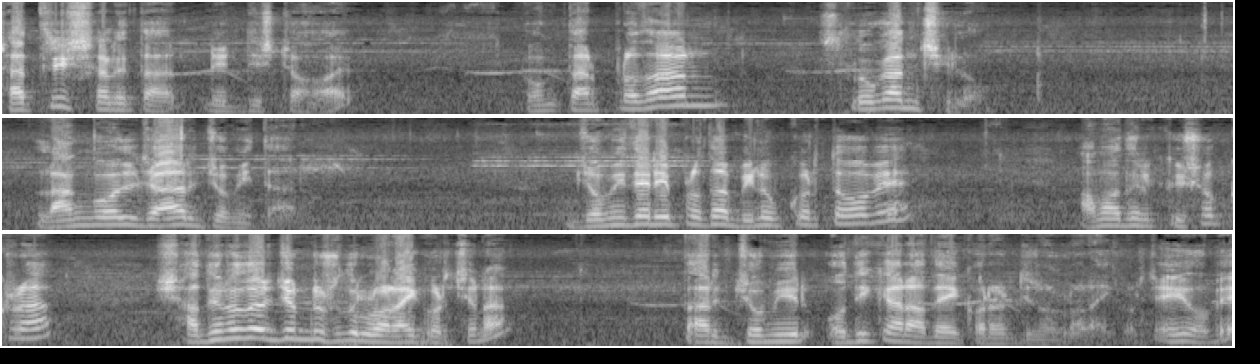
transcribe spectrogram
সাত্রিশ সালে তার নির্দিষ্ট হয় এবং তার প্রধান স্লোগান ছিল লাঙ্গল যার জমিদার এই প্রথা বিলোপ করতে হবে। আমাদের কৃষকরা স্বাধীনতার জন্য শুধু লড়াই করছে না, তার জমির অধিকার আদায় করার জন্য লড়াই করছে। এই হবে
